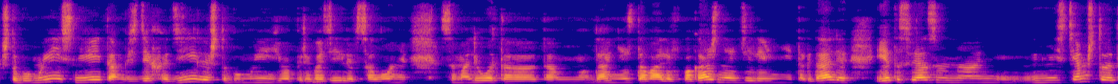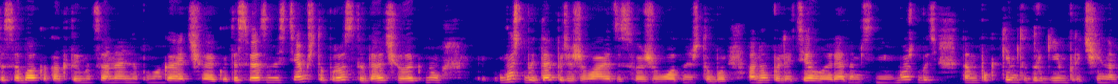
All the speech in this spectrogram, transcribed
чтобы мы с ней там везде ходили, чтобы мы ее перевозили в салоне самолета, там, да, не сдавали в багаж багажное отделение и так далее. И это связано не с тем, что эта собака как-то эмоционально помогает человеку, это связано с тем, что просто, да, человек, ну, может быть, да, переживает за свое животное, чтобы оно полетело рядом с ним, может быть, там по каким-то другим причинам.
